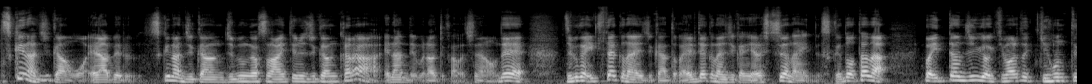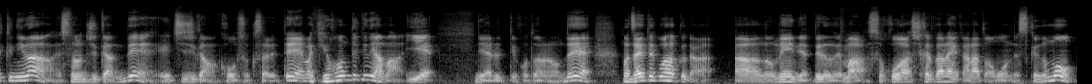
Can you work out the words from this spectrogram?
好きな時間を選べる。好きな時間、自分がその空いてる時間から選んでもらうという形なので、自分が行きたくない時間とかやりたくない時間にやる必要はないんですけど、ただ、まあ、一旦授業が決まると基本的にはその時間で1時間は拘束されて、まあ、基本的にはまあ家でやるっていうことなので、まあ、在宅ワークがあのメインでやってるので、まあそこは仕方ないかなと思うんですけども、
